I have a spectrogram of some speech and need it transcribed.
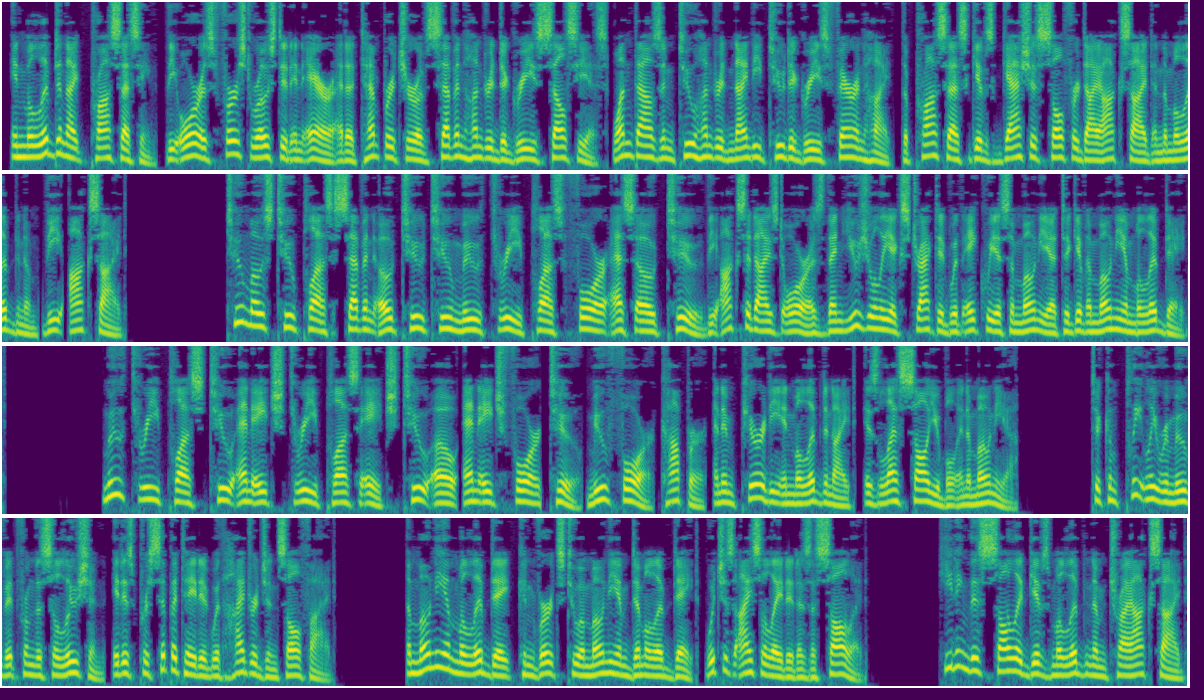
In molybdenite processing, the ore is first roasted in air at a temperature of 700 degrees Celsius (1292 degrees Fahrenheit). The process gives gaseous sulfur dioxide and the molybdenum v oxide. 2 Mos 2 plus 7022 Mu 3 plus 4 SO2 The oxidized ore is then usually extracted with aqueous ammonia to give ammonium molybdate. Mu 3 plus 2 NH3 plus H2O NH4 2 Mu 4 copper, an impurity in molybdenite, is less soluble in ammonia. To completely remove it from the solution, it is precipitated with hydrogen sulfide. Ammonium molybdate converts to ammonium dimolybdate, which is isolated as a solid. Heating this solid gives molybdenum trioxide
